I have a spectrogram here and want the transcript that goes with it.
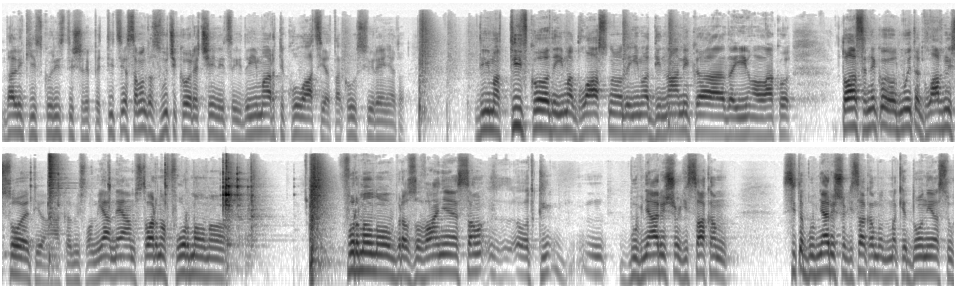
дали ќе искористиш репетиција, само да звучи како реченица и да има артикулација така у свирењето. Да има тивко, да има гласно, да има динамика, да има вако. Тоа се некои од моите главни совети, онака, мислам, ја немам стварно формално формално образование, само од бубњари што ги сакам Сите бубњари што ги сакам од Македонија се у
